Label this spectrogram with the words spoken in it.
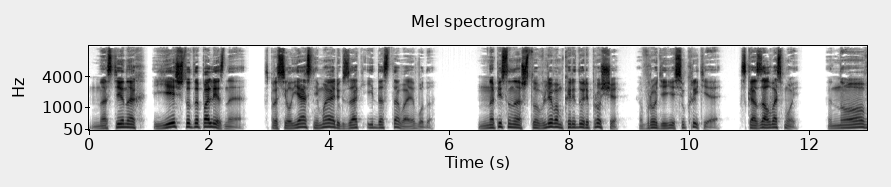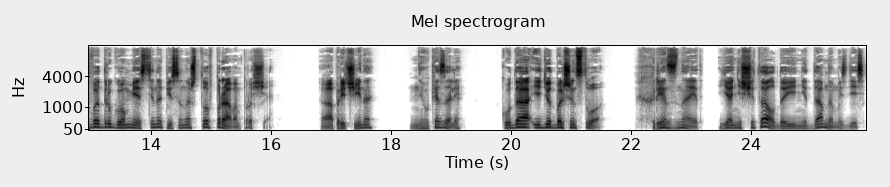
«На стенах есть что-то полезное?» — спросил я, снимая рюкзак и доставая воду. «Написано, что в левом коридоре проще. Вроде есть укрытие», — сказал восьмой. «Но в другом месте написано, что в правом проще». «А причина?» «Не указали». «Куда идет большинство?» «Хрен знает. Я не считал, да и недавно мы здесь».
